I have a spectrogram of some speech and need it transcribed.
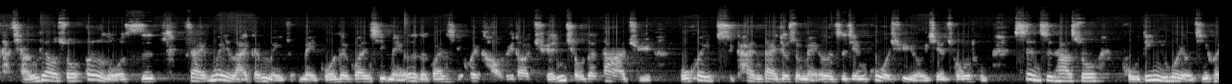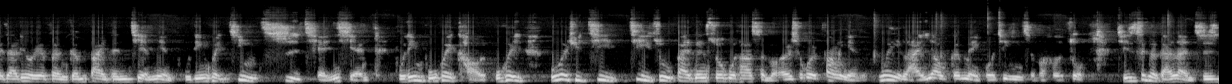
他强调说，俄罗斯在未来跟美美国的关系、美俄的关系会考虑到全球的大局，不会只看待就是美俄之间过去有一些冲突，甚至他说，普丁如果有机会在六月份跟拜登见面，普丁会尽释前嫌，普丁不会考不会不会去记记住拜登说过他什么，而是会放眼未来要跟美国进行什么合作。其实这个橄榄枝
